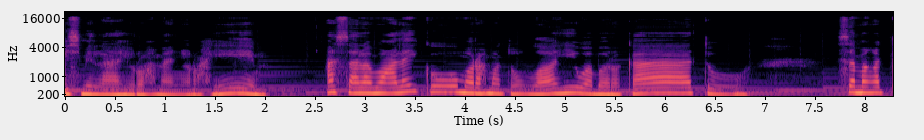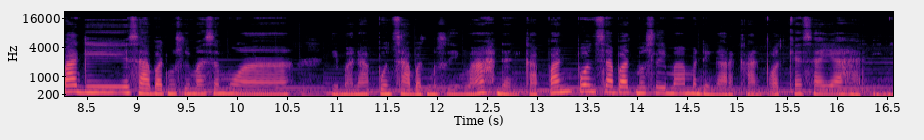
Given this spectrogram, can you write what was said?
Bismillahirrahmanirrahim. Assalamualaikum warahmatullahi wabarakatuh. Semangat pagi sahabat muslimah semua Di mana pun sahabat muslimah dan kapan pun sahabat muslimah mendengarkan podcast saya hari ini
